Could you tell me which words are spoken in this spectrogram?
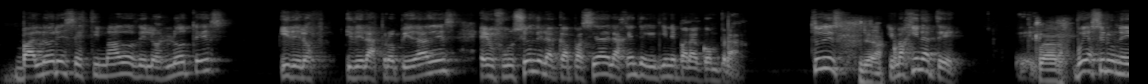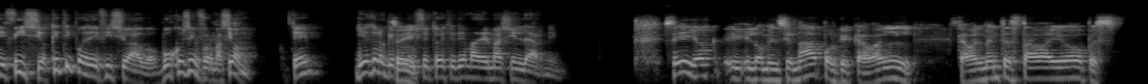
valores estimados de los lotes y de los y de las propiedades en función de la capacidad de la gente que tiene para comprar. Entonces, imagínate, eh, voy a hacer un edificio, ¿qué tipo de edificio hago? Busco esa información, ¿sí? Y eso es lo que produce todo este tema del Machine Learning. Sí, yo lo mencionaba porque cabal, cabalmente estaba yo pues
